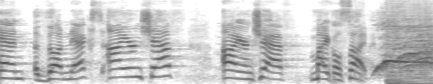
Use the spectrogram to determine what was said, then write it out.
and the next Iron Chef, Iron Chef Michael Symon.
